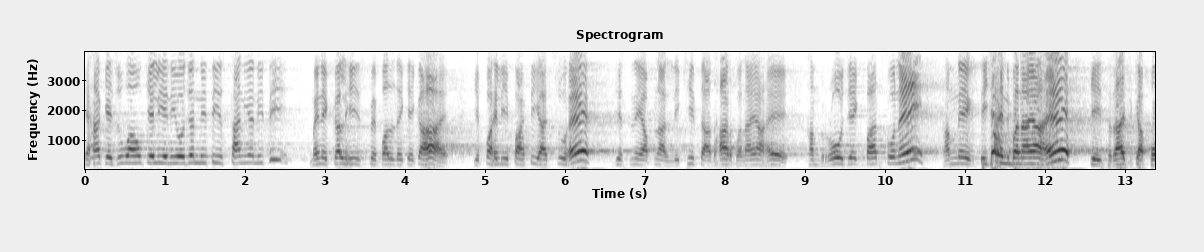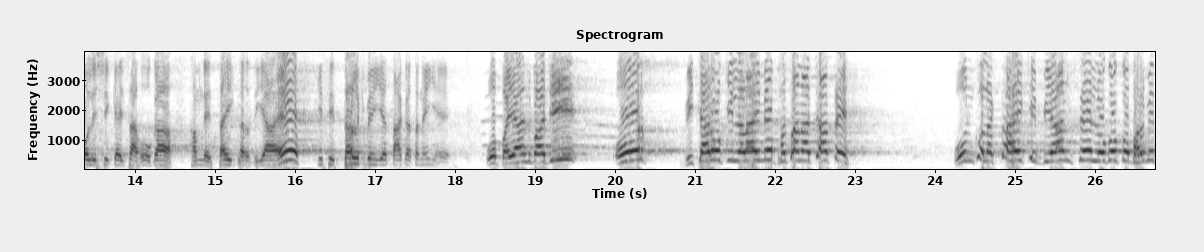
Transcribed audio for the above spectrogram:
यहाँ के युवाओं के लिए नियोजन नीति, स्थानीय नीति, मैंने कल ही इस पे बल देके कहा है कि पहली पार्टी आजसू है, जिसने अपना लिखित आधार बनाया है। हम रोज एक बात को नहीं, हमने एक डिज़ाइन बनाया है कि इस राज्य का पॉलिसी कैसा होगा, हमने तय कर दिया है, किसी दल में यह ताकत नहीं है। वो बयानबाजी और विचारों की लड़ाई में फंसाना चाहते वो उनको लगता है कि बयान से लोगों को भ्रमित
